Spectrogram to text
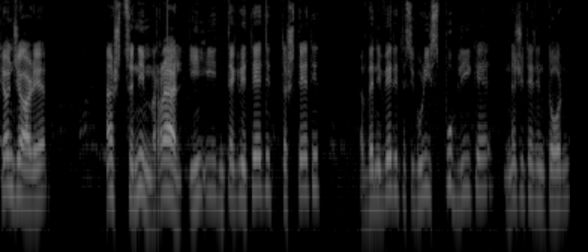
Kjo ngjarje është cënim real i integritetit të shtetit dhe nivelit të sigurisë publike në qytetin tonë,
